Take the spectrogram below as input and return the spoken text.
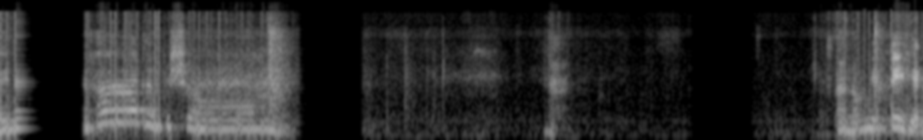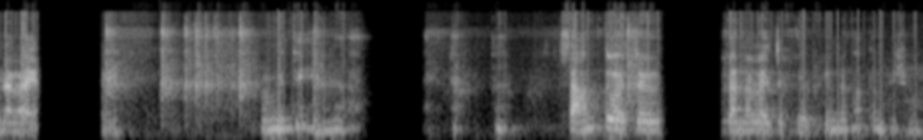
ยนะคะท่านผู้ชมอะ น้องมิตตี้เห็นอะไรน้องมิตตี้เห็นอะไรสามตัวเจอกันอะไรจะเกิดขึ้นนะคะท่านผู้ชม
